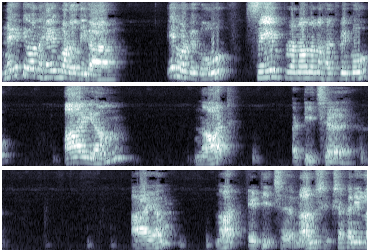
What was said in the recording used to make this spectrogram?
ನೆಗೆಟಿವ್ ಅನ್ನು ಹೇಗ್ ಮಾಡೋದೀಗ ಏನ್ ಮಾಡ್ಬೇಕು? ಸೇಮ್ ಪ್ರೊನೌನ್ ಅನ್ನು ಹತ್ಬೇಕು I am not a teacher I am not a teacher ನಾನು ಶಿಕ್ಷಕನಿಲ್ಲ.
